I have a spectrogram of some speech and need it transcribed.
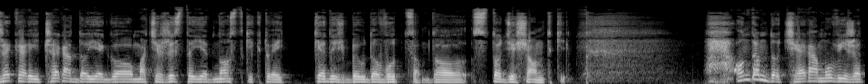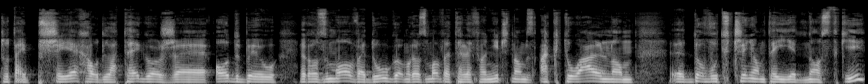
Jacka Reachera do jego macierzystej jednostki, której kiedyś był dowódcą, do 110. on tam dociera, mówi, że tutaj przyjechał dlatego, że odbył rozmowę, długą rozmowę telefoniczną z aktualną e, dowódczynią tej jednostki.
